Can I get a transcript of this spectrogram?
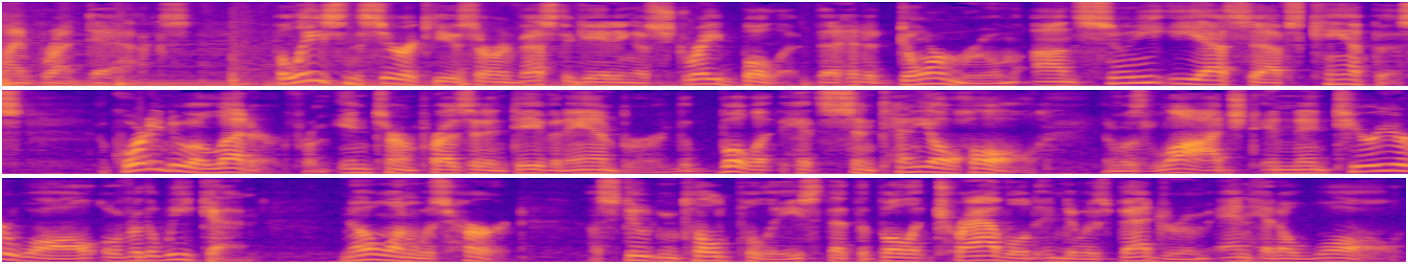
I'm Brent Axe. Police in Syracuse are investigating a stray bullet that hit a dorm room on SUNY ESF's campus. According to a letter from interim president David Amberg, the bullet hit Centennial Hall and was lodged in an interior wall over the weekend. No one was hurt. A student told police that the bullet traveled into his bedroom and hit a wall.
